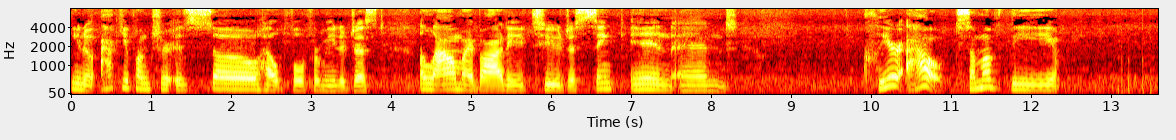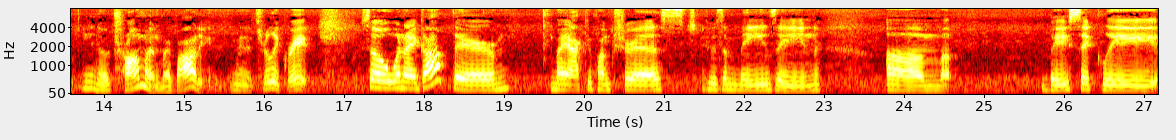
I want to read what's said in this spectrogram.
you know, acupuncture is so helpful for me to just allow my body to just sink in and clear out some of the you know trauma in my body. I mean, it's really great. So when I got there, my acupuncturist, who's amazing, um, basically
